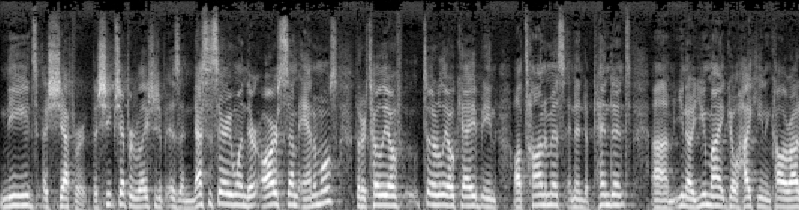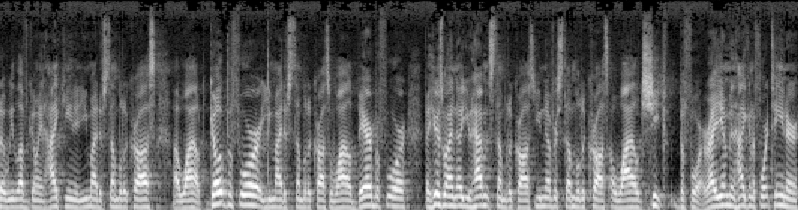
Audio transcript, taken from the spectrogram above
needs a shepherd. The sheep shepherd relationship is a necessary one. There are some animals that are totally, totally okay being autonomous and independent. Um, you know, you might go hiking in Colorado. We love going hiking, and you might have stumbled across a wild goat before, or you might have stumbled across a wild bear before. But here's what I know you haven't stumbled across you never stumbled across a wild sheep before, right? You haven't been hiking a 14er,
